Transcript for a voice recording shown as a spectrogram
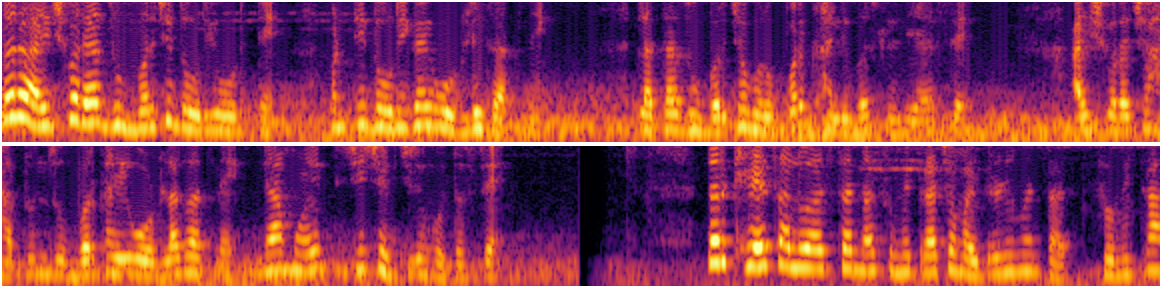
तर ऐश्वर्या झुंबरची दोरी ओढते पण ती दोरी काही ओढली जात नाही. लता झुंबरच्या बरोबर खाली बसलेली असते. ऐश्वर्याच्या हातून झुंबर काही ओढला जात नाही त्यामुळे तिची चिडचिड होत असते. तर खेळ चालू असताना सुमित्राच्या मैत्रिणी म्हणतात सुमित्रा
